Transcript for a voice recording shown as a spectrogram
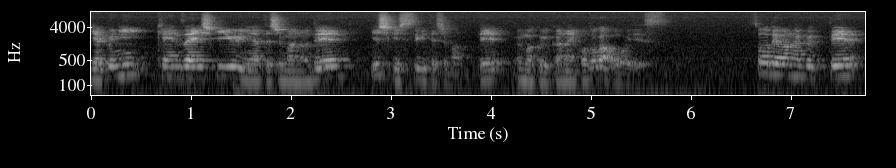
逆に健在意識優位になってしまうので意識しすぎてしまってうまくいかないことが多いです。そうではなくて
